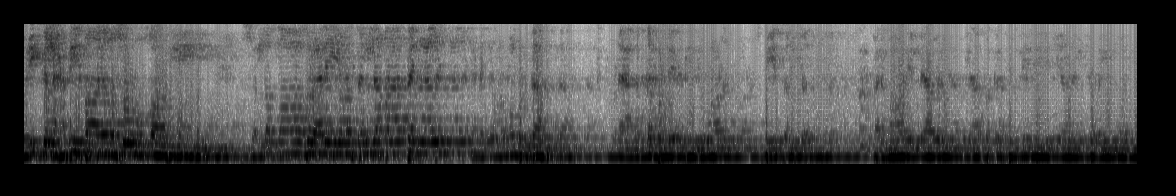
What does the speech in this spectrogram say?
ഒരിക്കൽ ഹബീബായ റസൂലുള്ളാഹി സ്വല്ലല്ലാഹു അലൈഹി വസല്ലമ തങ്ങൾ ഇടയ്ക്ക് ഓർമ്മപ്പെടുത്താം. നമ്മുടെ അകത്തെ പള്ളിയിൽ ഒരുപാട് സ്പേസ് ഉണ്ട്. പരമാവധി എല്ലാവരും ഗ്യാപ്പൊക്കെ ഫില്ല് ചെയ്തിരിക്കുകയാണെങ്കിൽ പുറകിൽ വന്ന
